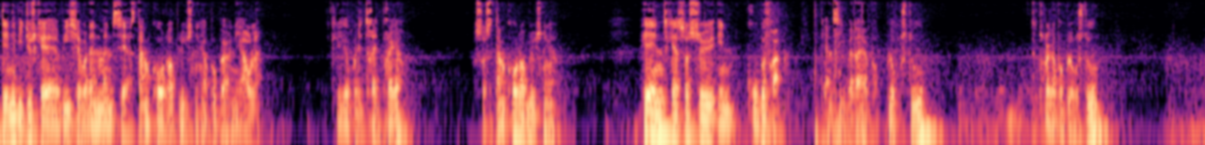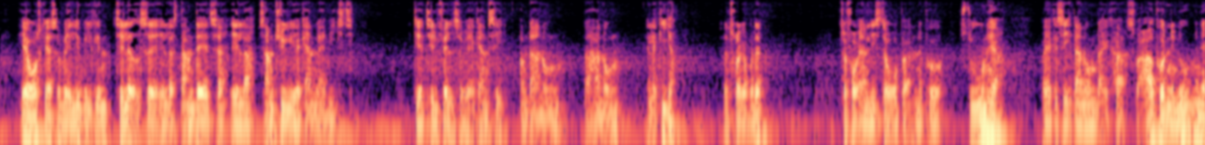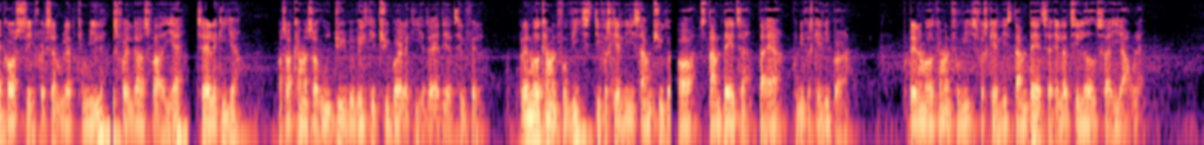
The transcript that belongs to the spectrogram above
I denne video skal jeg vise jer, hvordan man ser stamkortoplysninger på børn i Aula. Klikker på de tre prikker, og så stamkortoplysninger. Herinde skal jeg så søge en gruppe frem. Jeg kan gerne se, hvad der er på blå stue. Så trykker på blå stue. Herover skal jeg så vælge, hvilken tilladelse eller stamdata eller samtykke, jeg gerne vil have vist. I det her tilfælde, så vil jeg gerne se, om der er nogen, der har nogen allergier. Så jeg trykker på den. Så får jeg en liste over børnene på stuen her, og jeg kan se, at der er nogen, der ikke har svaret på den endnu, men jeg kan også se for eksempel, at Camilles forældre har svaret ja til allergier, og så kan man så uddybe, hvilke typer allergier der er i det her tilfælde. På den måde kan man få vist de forskellige samtykker og stamdata, der er på de forskellige børn. På denne måde kan man få vist forskellige stamdata eller tilladelser i Aula.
